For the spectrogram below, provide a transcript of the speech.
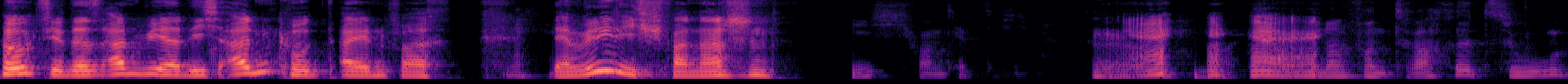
Guck dir das an, wie er dich anguckt, einfach. Der will dich vernaschen. Ich fand heftig. Und dann von Drache zu.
